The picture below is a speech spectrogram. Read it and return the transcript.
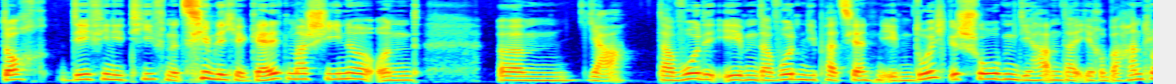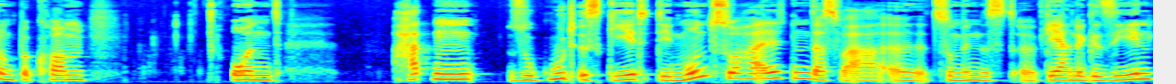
doch definitiv eine ziemliche Geldmaschine und ähm, ja, da wurde eben, da wurden die Patienten eben durchgeschoben, die haben da ihre Behandlung bekommen und hatten so gut es geht den Mund zu halten. Das war äh, zumindest äh, gerne gesehen.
